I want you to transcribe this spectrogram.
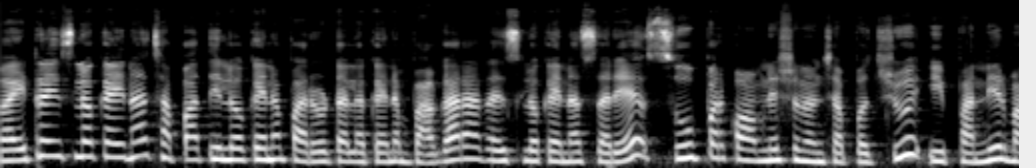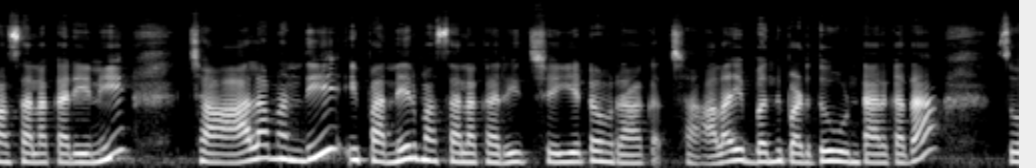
వైట్ రైస్లోకైనా చపాతీలోకైనా పరోటాలకైనా బగారా రైస్లోకైనా సరే సూపర్ కాంబినేషన్ అని చెప్పొచ్చు ఈ పన్నీర్ మసాలా కర్రీని. చాలామంది ఈ పన్నీర్ మసాలా కర్రీ చేయటం రాక చాలా ఇబ్బంది పడుతూ ఉంటారు కదా. సో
